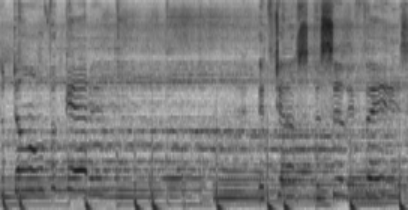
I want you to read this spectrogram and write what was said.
so don't forget it. It's just a silly phase.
